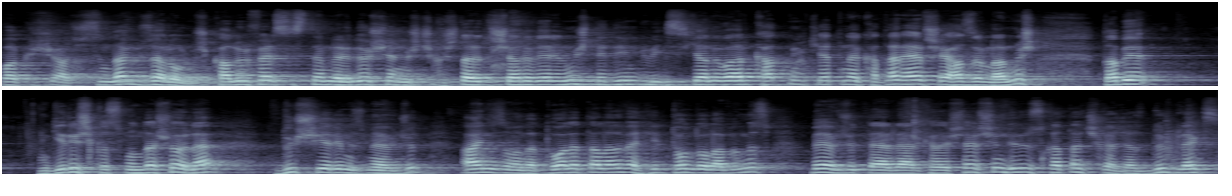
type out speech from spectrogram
bakış açısından güzel olmuş. Kalorifer sistemleri döşenmiş, çıkışları dışarı verilmiş. Dediğim gibi iskanı var, kat mülkiyetine kadar her şey hazırlanmış. Tabi Giriş kısmında şöyle duş yerimiz mevcut. Aynı zamanda tuvalet alanı ve Hilton dolabımız mevcut değerli arkadaşlar. Şimdi üst kata çıkacağız. Dubleks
